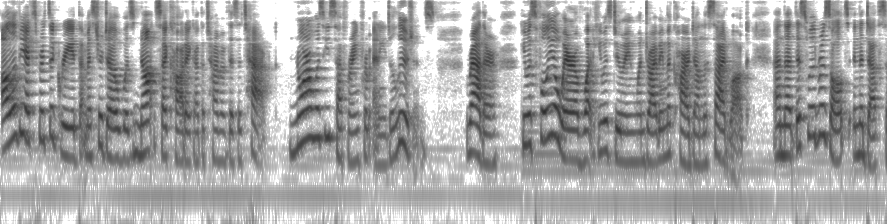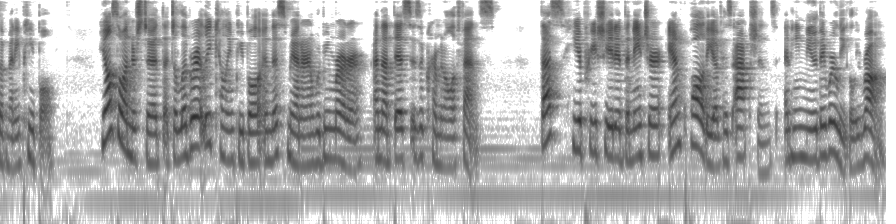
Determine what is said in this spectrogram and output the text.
All of the experts agreed that Mr. Doe was not psychotic at the time of this attack, nor was he suffering from any delusions. Rather, he was fully aware of what he was doing when driving the car down the sidewalk, and that this would result in the deaths of many people. He also understood that deliberately killing people in this manner would be murder, and that this is a criminal offense. Thus, he appreciated the nature and quality of his actions, and he knew they were legally wrong.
